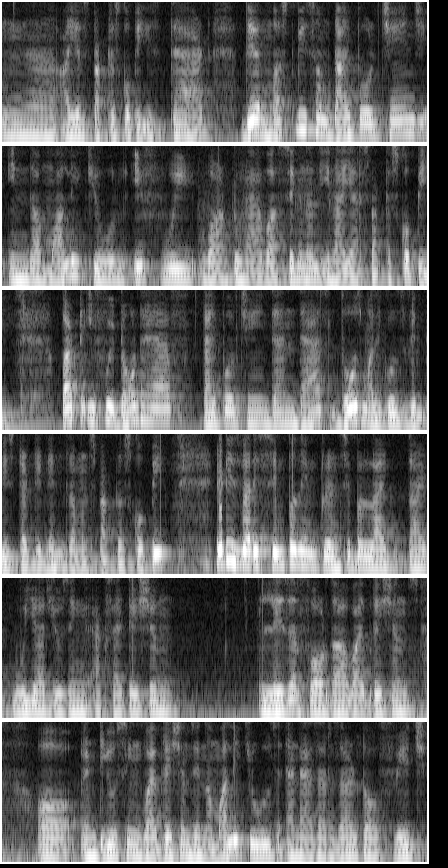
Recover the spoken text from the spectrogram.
uh, IR spectroscopy is that there must be some dipole change in the molecule if we want to have a signal in IR spectroscopy. But if we don't have dipole change then that's those molecules will be studied in Raman spectroscopy. It is very simple in principle like that we are using excitation laser for the vibrations or inducing vibrations in the molecules and as a result of which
